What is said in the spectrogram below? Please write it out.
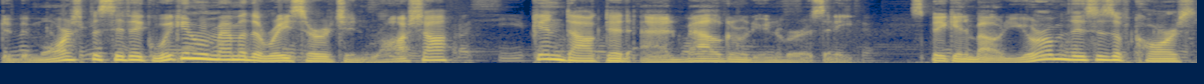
To be more specific, we can remember the research in Russia conducted at Belgorod University. Speaking about Europe, this is of course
